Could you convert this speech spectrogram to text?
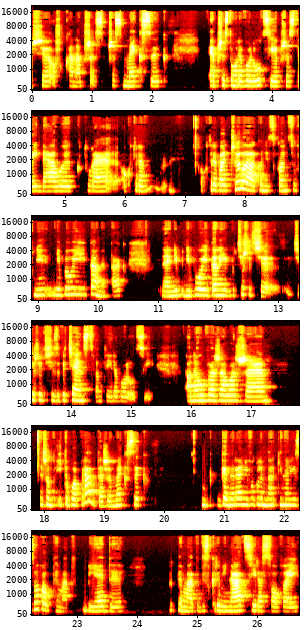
się oszukana przez, przez Meksyk, e, przez tą rewolucję, przez te ideały, które, o, które, o które walczyła, a koniec końców nie, nie były jej dane, tak? E, Nie, nie było jej dane jakby cieszyć się, cieszyć się zwycięstwem tej rewolucji. Ona uważała, że, i to była prawda, że Meksyk generalnie w ogóle marginalizował temat biedy, temat dyskryminacji rasowej.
